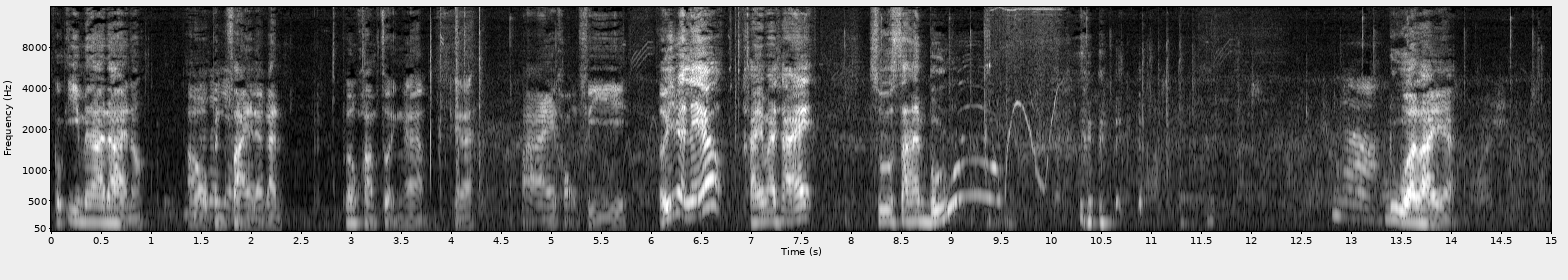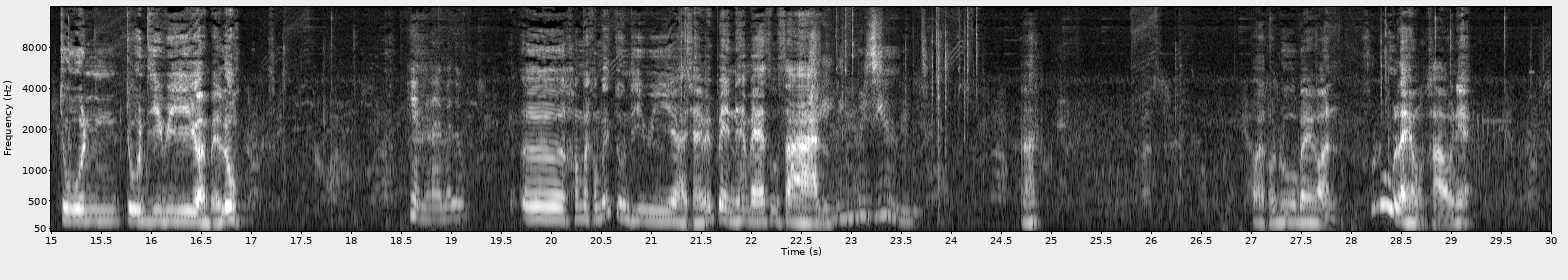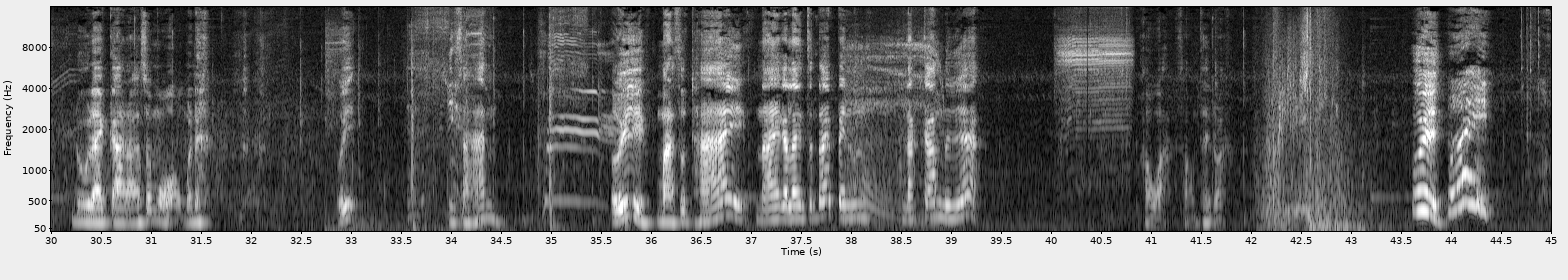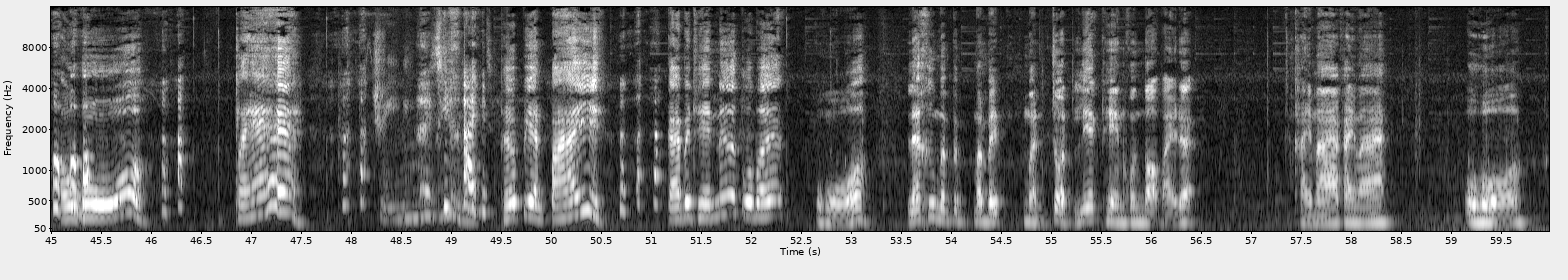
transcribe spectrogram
เก้าอี้ไม่น่าได้เนาะเอาเป็นไฟแล้วกัน เพิ่มความสวยงามโอเคไหมไปของฟรี เอ้ยมาแล้ว ใครมาใช้ซูซานบูน่าดูอะไรอะ จูนจูนทีวีก่อนไหมลูก เห็นอะไรไหมลูกเออทำไมเขาไม่จูนทีวีอะ ใช้ไม่เป็นใช่ไหมซูซาน Training resumed. นะปล่อยเขาดูไปก่อน เขาดูอะไรของเขาเนี่ย ดูรายการล้างสมองมาเนี่ยเฮ้ยซูซาน เอ้ย หมาสุดท้าย นายกำลังจะได้เป็นนักกล้ามเนื้อ เอาว่ะซ้อมเถอะก่อนเฮ้ย เฮ้ยโอ้โห แคล Training ที่ใคร resumed. เธอเปลี่ยนไป กลายเป็นเทรนเนอร์ตัวเบอร์โอ้โห แล้วคือมันเป็นมันเป็นเหมือนจดเรียกเทรนคนต่อไปด้วย ใครมาใครมา โอ้โห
